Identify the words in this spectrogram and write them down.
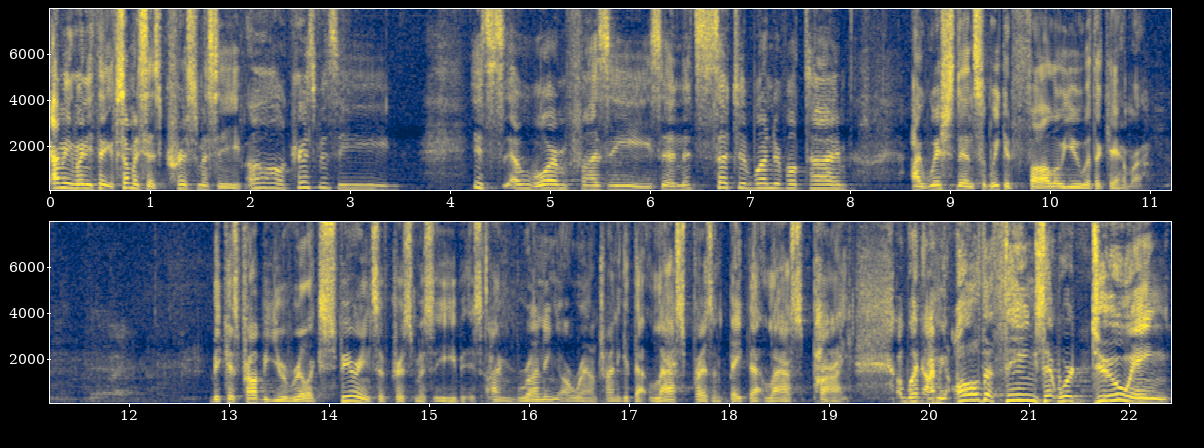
I mean, when you think, if somebody says Christmas Eve, oh, Christmas Eve, it's a warm fuzzies and it's such a wonderful time. I wish then we could follow you with a camera because probably your real experience of Christmas Eve is I'm running around trying to get that last present, bake that last pie. What, I mean, all the things that we're doing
